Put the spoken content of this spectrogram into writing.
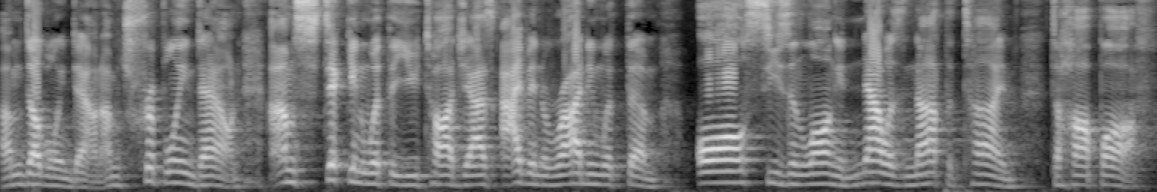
I'm doubling down. I'm tripling down. I'm sticking with the Utah Jazz. I've been riding with them all season long, and now is not the time to hop off.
